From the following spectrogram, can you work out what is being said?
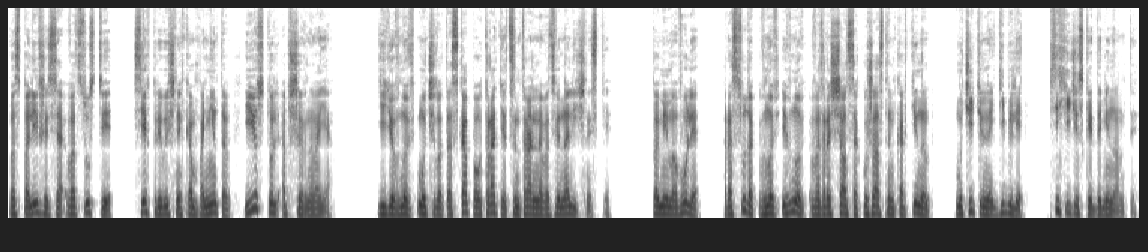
воспалившийся в отсутствии всех привычных компонентов ее столь обширного «я». Ее вновь мучила тоска по утрате центрального звена личности. Помимо воли, рассудок вновь и вновь возвращался к ужасным картинам мучительной гибели психической доминанты.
